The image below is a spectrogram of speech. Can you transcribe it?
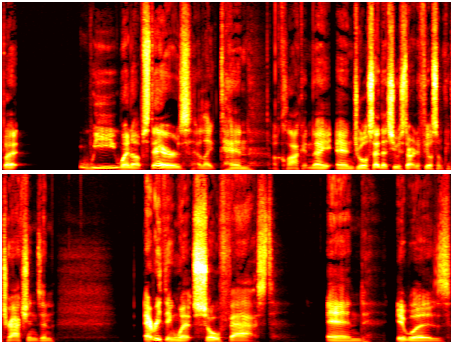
but we went upstairs at like 10 o'clock at night and Jewel said that she was starting to feel some contractions and everything went so fast and it was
